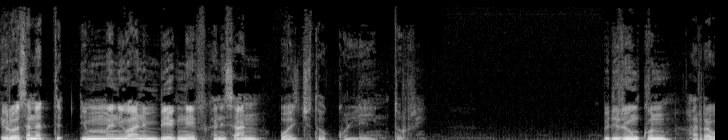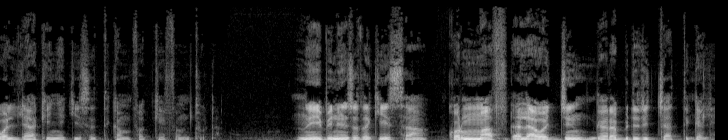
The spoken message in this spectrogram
Yeroo sanatti dhimmanii waan hin beekneef kan isaan oolchu tokkollee hin turre. Bidiriin kun har'a waldaa keenya keessatti kan fakkeeffamtudha nuyi bineensota keessaa kormaaf dhalaa wajjin gara bidirichaatti gale.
